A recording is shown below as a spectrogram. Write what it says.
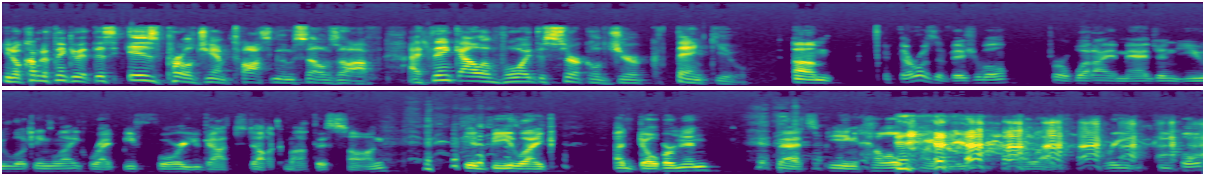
You know, come to think of it, this is Pearl Jam tossing themselves off. I think I'll avoid the circle jerk. Thank you. Um, if there was a visual for what I imagined you looking like right before you got to talk about this song, it'd be like a Doberman that's being held by like three people,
